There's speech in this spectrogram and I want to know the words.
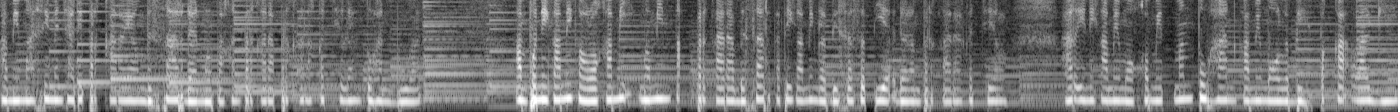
kami masih mencari perkara yang besar dan melupakan perkara-perkara kecil yang Tuhan buat. Ampuni kami kalau kami meminta perkara besar tapi kami gak bisa setia dalam perkara kecil. Hari ini kami mau komitmen Tuhan, kami mau lebih peka lagi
